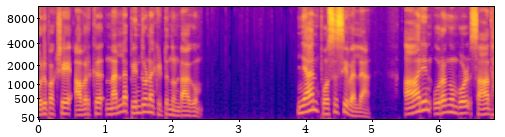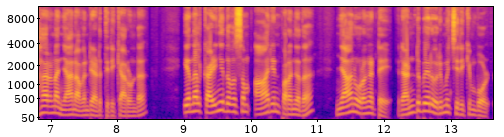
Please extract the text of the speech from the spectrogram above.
ഒരുപക്ഷേ അവർക്ക് നല്ല പിന്തുണ കിട്ടുന്നുണ്ടാകും. ഞാൻ പൊസസീവല്ല ആര്യൻ ഉറങ്ങുമ്പോൾ സാധാരണ ഞാൻ അവന്റെ അടുത്തിരിക്കാറുണ്ട്. എന്നാൽ കഴിഞ്ഞ ദിവസം ആര്യൻ പറഞ്ഞത് ഞാൻ ഉറങ്ങട്ടെ രണ്ടുപേർ ഒരുമിച്ചിരിക്കുമ്പോൾ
